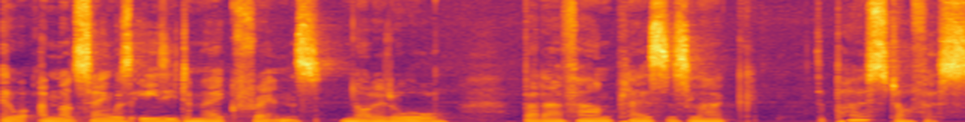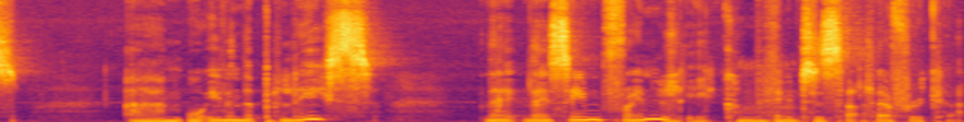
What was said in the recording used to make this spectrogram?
I'm not saying it was easy to make friends, not at all, but I found places like the post office um, or even the police. They, they seem friendly compared mm-hmm. to South Africa.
